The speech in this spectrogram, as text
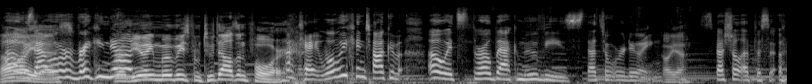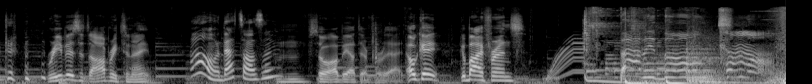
Oh, is that what we're breaking down? Reviewing movies from 2004. Okay, well, we can talk about. Oh, it's throwback movies. That's what we're doing. Oh yeah. Special episode. Revisits Opry tonight, oh, that's awesome. Mm-hmm. so I'll be out there for that. Okay, goodbye, friends. Bobby Bones.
